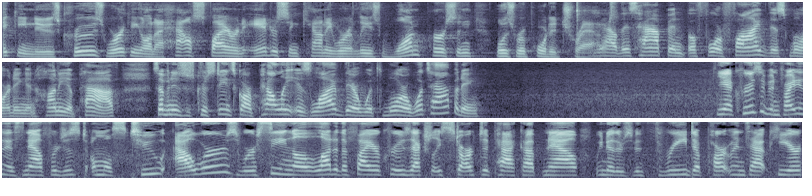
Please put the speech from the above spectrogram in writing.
Breaking news, crews working on a house fire in Anderson County where at least one person was reported trapped. Yeah, this happened before 5 this morning in Honea Path. 7 News' Christine Scarpelli is live there with more. What's happening? Yeah, crews have been fighting this now for just almost two hours. We're seeing a lot of the fire crews actually start to pack up now. We know there's been three departments out here,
